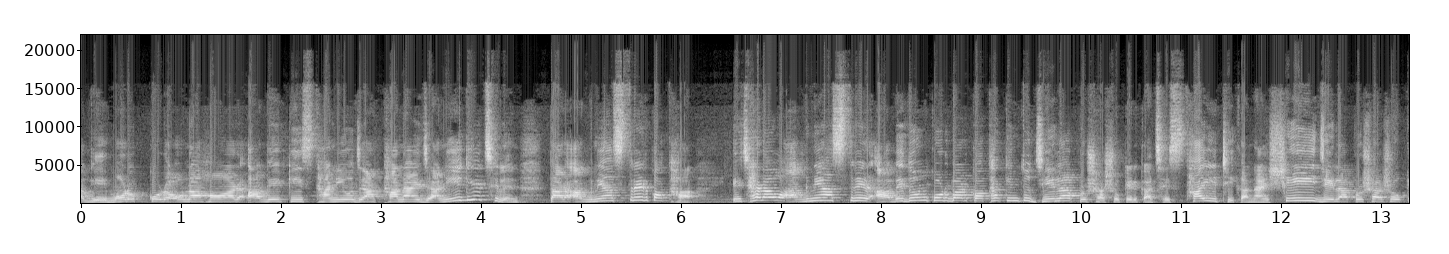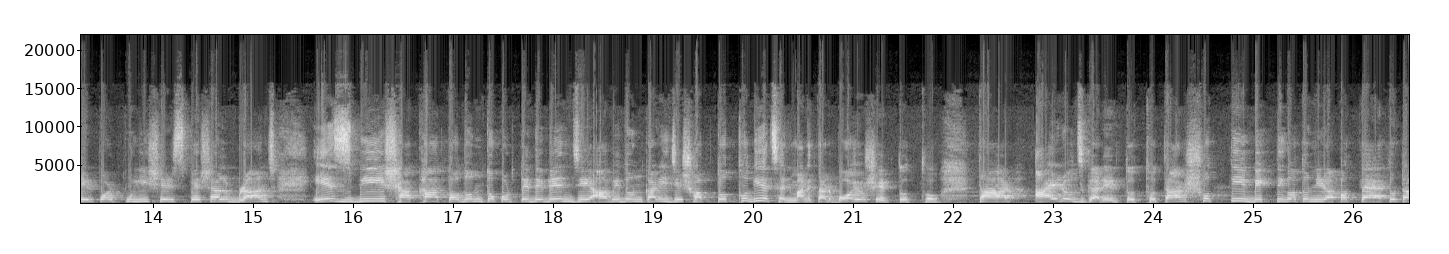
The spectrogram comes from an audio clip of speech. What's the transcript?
আগে, মরক্কো রওনা হওয়ার আগে কি স্থানীয় যা থানায় জানিয়ে গিয়েছিলেন? তার আগ্নেয়াস্ত্রের কথা? এছাড়াও আগ্নেয়াস্ত্রের আবেদন করবার কথা কিন্তু জেলা প্রশাসকের কাছে, স্থায়ী ঠিকানায়। সেই জেলা প্রশাসক, এরপর পুলিশের স্পেশাল ব্রাঞ্চ এসবি শাখা তদন্ত করতে দেবেন যে আবেদনকারী যেসব তথ্য দিয়েছেন মানে তার বয়সের তথ্য, তার আয় রোজগারের তথ্য, তার সত্যি ব্যক্তিগত নিরাপত্তা এতটা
